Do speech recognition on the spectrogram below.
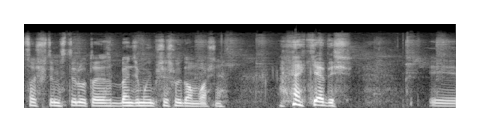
coś w tym stylu to jest, będzie mój przyszły dom właśnie. Kiedyś. I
